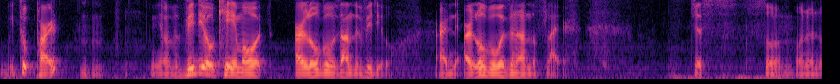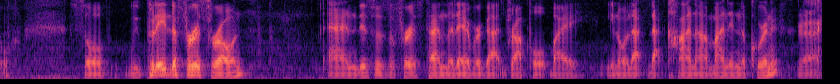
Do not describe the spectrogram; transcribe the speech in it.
we took part. Mm-hmm. You know, the video came out. Our logo was on the video. Our, our logo wasn't on the flyer. Just so mm-hmm. I don't know. So we played the first round, and this was the first time that I ever got dropped out by you know that that Kana man in the corner. Right.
